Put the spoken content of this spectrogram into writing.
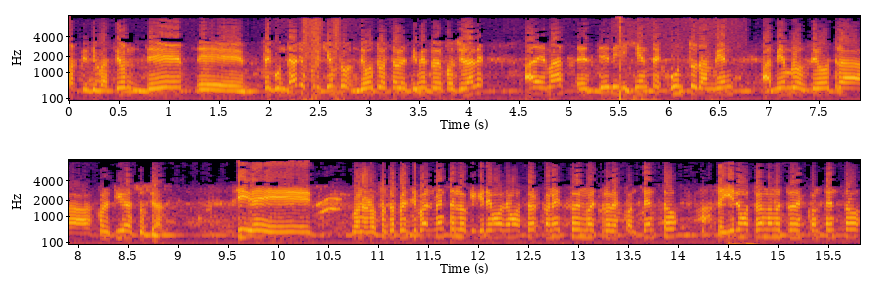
participación de secundarios, por ejemplo, de otros establecimientos de funcionales, además eh, de dirigentes junto también a miembros de otras colectividades sociales. Sí, eh, bueno, nosotros principalmente lo que queremos demostrar con esto es nuestro descontento, seguir demostrando nuestro descontento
